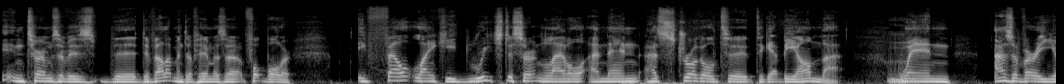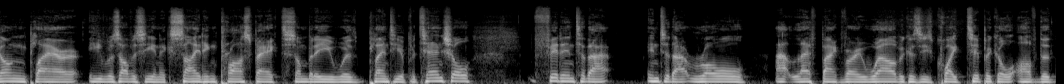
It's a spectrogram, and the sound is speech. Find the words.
in terms of his the development of him as a footballer. He felt like he'd reached a certain level and then has struggled to to get beyond that. Mm. When as a very young player, he was obviously an exciting prospect, somebody with plenty of potential, fit into that into that role at left back very well because he's quite typical of the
